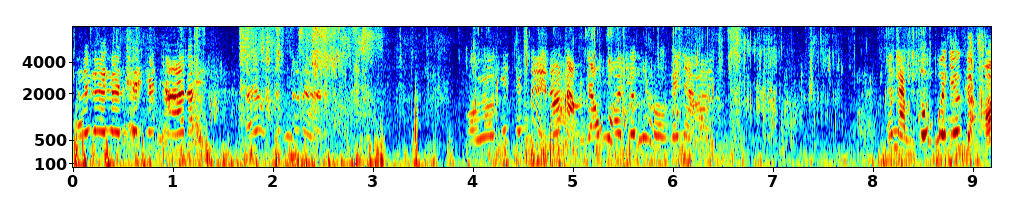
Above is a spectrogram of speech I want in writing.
Đây đây đây đây cả nhà đây đây một trứng nữa nè Ôi ơi cái trứng này nó nằm giống hoa trứng luôn cả nhà ơi Nó nằm tút ở dưới cỏ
